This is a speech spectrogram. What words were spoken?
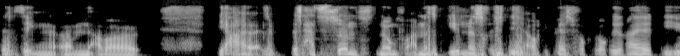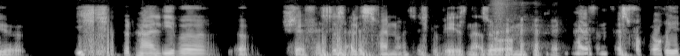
das Ding. Ähm, aber ja, also das hat es sonst nirgendwo anders gegeben, das ist richtig. Auch die Quest for Glory-Reihe, die ich total liebe, äh, stell fest, das ist alles 92 gewesen. Also um, Teil von Quest for Glory,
